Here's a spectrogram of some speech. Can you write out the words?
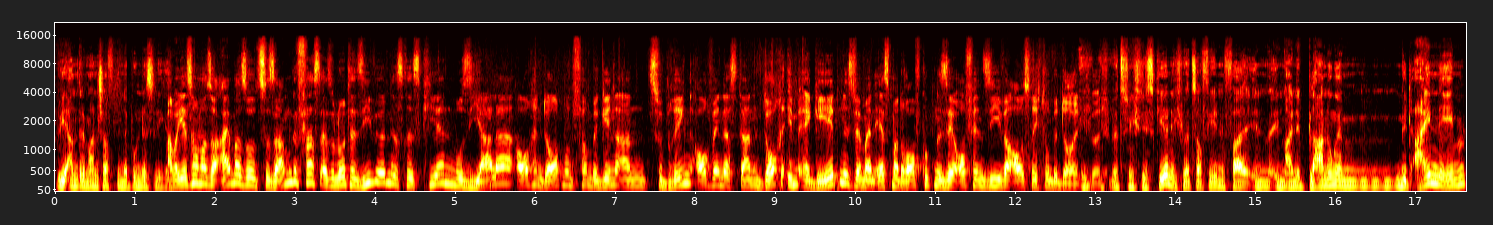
wie andere Mannschaften in der Bundesliga. Aber jetzt noch mal so einmal so zusammen zusammengefasst, also Lothar, Sie würden es riskieren, Musiala auch in Dortmund von Beginn an zu bringen, auch wenn das dann doch im Ergebnis, wenn man erstmal drauf guckt, eine sehr offensive Ausrichtung bedeuten würde. Ich, ich würde es nicht riskieren. Ich würde es auf jeden Fall in, in, meine Planungen mit einnehmen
